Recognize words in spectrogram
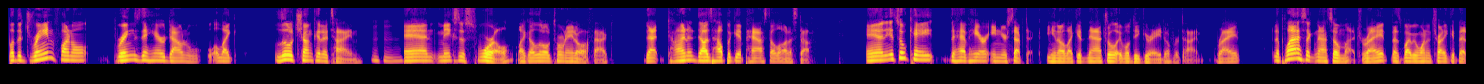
But the drain funnel brings the hair down like little chunk at a time Mm-hmm. and makes a swirl like a little tornado effect that kind of does help it get past a lot of stuff. And it's okay to have hair in your septic, you know, like it's natural, it will degrade over time, right? The plastic, not so much, right? That's why we want to try to get that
